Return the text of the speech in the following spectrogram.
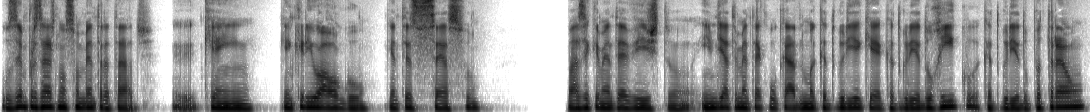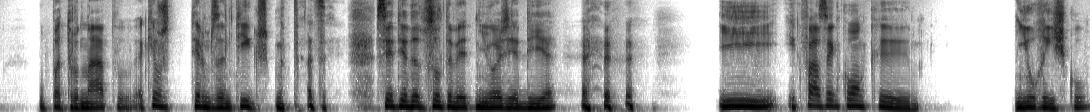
os empresários não são bem tratados. Quem, quem criou algo, quem tem sucesso, basicamente é visto, imediatamente é colocado numa categoria que é a categoria do rico, a categoria do patrão, o patronato, aqueles termos antigos que não fazem sentido absolutamente nenhum hoje em dia, e, e que fazem com que e o risco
